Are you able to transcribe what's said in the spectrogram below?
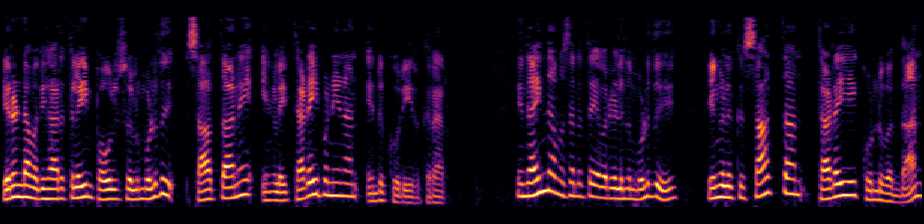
இரண்டாம் அதிகாரத்திலேயும் பவுல் சொல்லும் பொழுது சாத்தானே எங்களை தடை பண்ணினான் என்று கூறியிருக்கிறார். இந்த ஐந்தாம் வசனத்தை அவர் எழுதும் பொழுது எங்களுக்கு சாத்தான் தடையை கொண்டு வந்தான்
